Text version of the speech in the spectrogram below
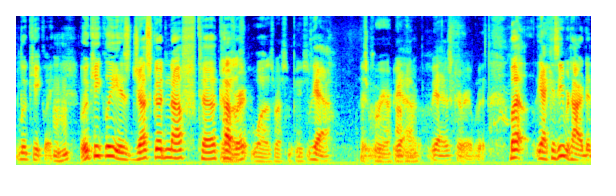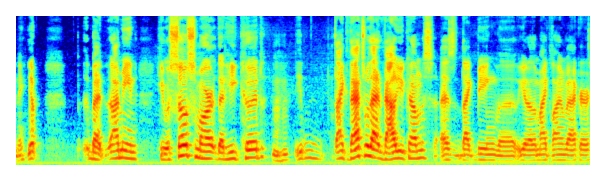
Luke Kuechly. Luke Kuechly is just good enough to cover was, it. was rest in peace. Yeah, his career yeah, him. yeah, his career. But, but yeah, because he retired, didn't he? yep But I mean, he was so smart that he could, Mm-hmm. he- like that's where that value comes as like being the you know the Mike linebacker.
